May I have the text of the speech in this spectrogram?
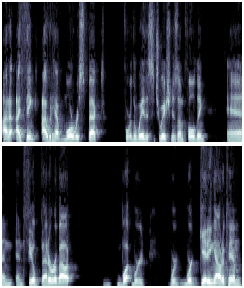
I, I think I would have more respect for the way the situation is unfolding, and and feel better about what we're we're we're getting out of him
